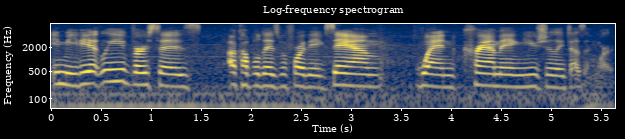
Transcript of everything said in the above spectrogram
immediately versus a couple days before the exam when cramming usually doesn't work.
